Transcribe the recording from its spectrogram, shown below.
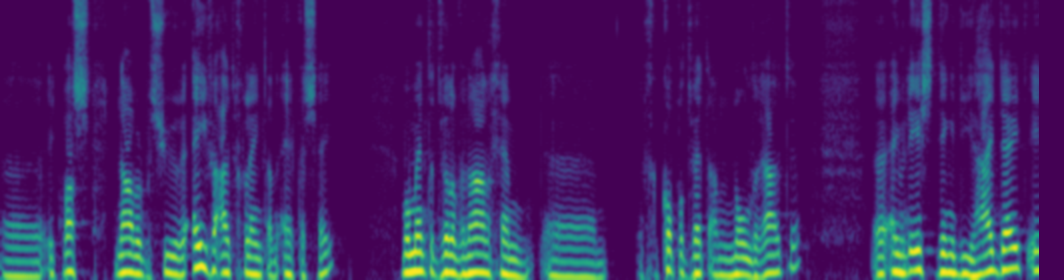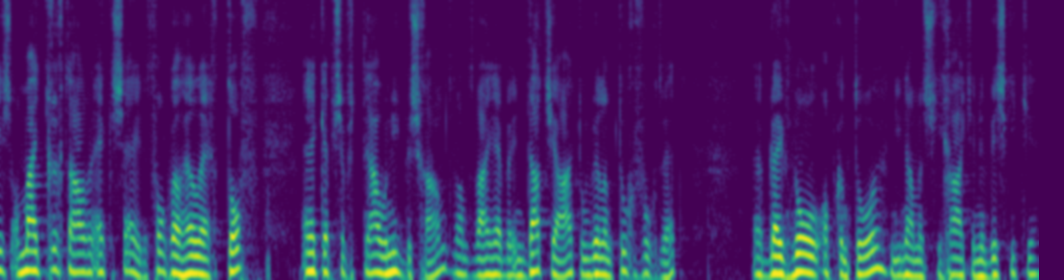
Eh, ik was na mijn blessure even uitgeleend aan RKC. Op het moment dat Willem van Hanegem eh, gekoppeld werd aan Nol de Ruiten. Eh, een van de eerste dingen die hij deed is om mij terug te halen van RKC. Dat vond ik wel heel erg tof. En ik heb zijn vertrouwen niet beschaamd. Want wij hebben in dat jaar, toen Willem toegevoegd werd, eh, bleef Nol op kantoor. Die nam een sigaartje en een whiskietje.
